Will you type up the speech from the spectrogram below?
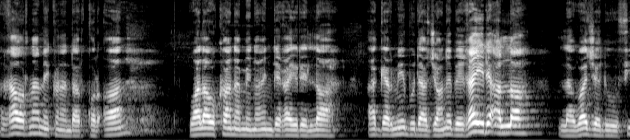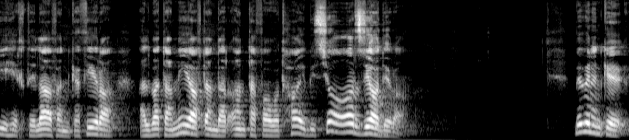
غور نمی‌کنند در قرآن؟ ولو کان من عند غیر الله اگر می بود از جانب غیر الله لوجدوا فیه اختلافا کثیرا. البته می در آن تفاوت های بسیار زیادی را. ببینید که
